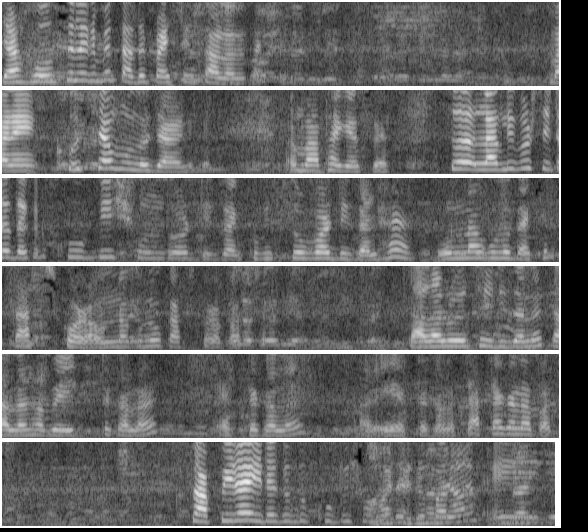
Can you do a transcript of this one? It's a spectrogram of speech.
যারা হোলসেলে নেবেন তাদের প্রাইসটা কিন্তু আলাদা থাকবে। মানে খুচরা মূল্য যারা নেবেন। আর মাথা গেছে। সো লাভলি বার্স এটা দেখেন খুবই সুন্দর ডিজাইন খুবই সোভার ডিজাইন হ্যাঁ? ওড়নাগুলো দেখেন কাজ করা ওড়নাগুলো কাজ করা পাচ্ছে কালার রয়েছে এই ডিজাইনের কালার হবে একটা কালার একটা কালার আর এই একটা কালার চারটা কালার পাচ্ছে সাপিরা এটা কিন্তু খুবই সুন্দর দেখতে পাচ্ছেন এই যে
